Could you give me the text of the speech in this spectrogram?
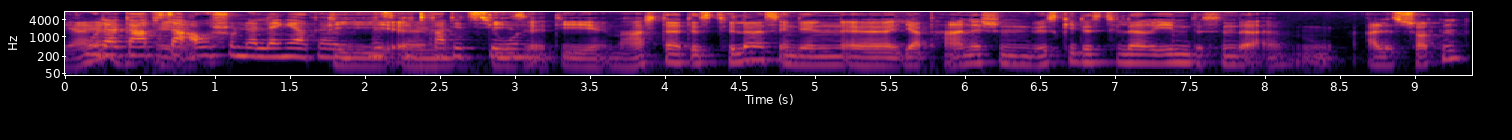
Ja, Oder ja. gab es da auch schon eine längere Whisky-Tradition? Ähm, die Master Distillers in den äh, japanischen Whisky-Distillerien, das sind äh, alles Schotten.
